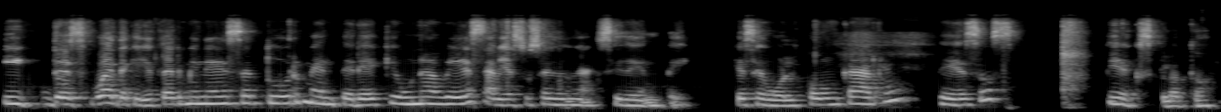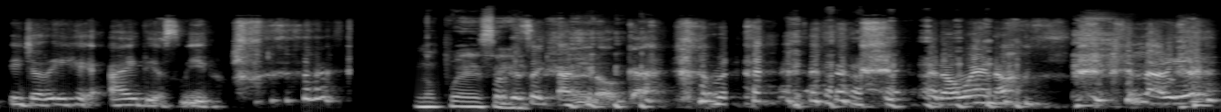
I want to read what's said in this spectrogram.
Y después de que yo terminé ese tour, me enteré que una vez había sucedido un accidente, que se volcó un carro de esos y explotó. Y yo dije, ay Dios mío. No puede ser. Porque soy tan loca. Pero bueno, la vida,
